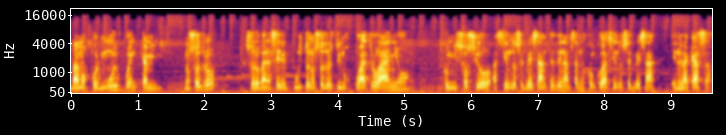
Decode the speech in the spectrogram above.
vamos por muy buen camino. Nosotros, solo para hacer el punto, nosotros estuvimos cuatro años con mi socio haciendo cerveza, antes de lanzarnos con Coda haciendo cerveza en la casa.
